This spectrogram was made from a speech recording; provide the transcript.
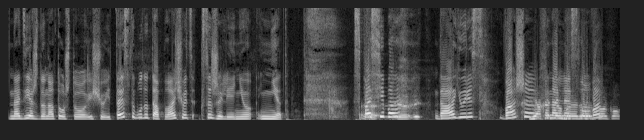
надежда на то, что еще и тесты будут оплачивать, к сожалению, нет. Спасибо. Э, э, да, Юрис, ваше Я финальное слово. Только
